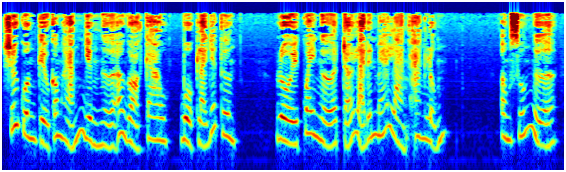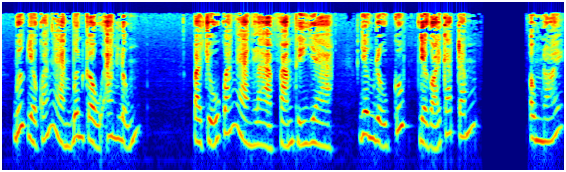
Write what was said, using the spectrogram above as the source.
sứ quân Kiều Công Hãn dừng ngựa ở gò cao, buộc lại vết thương, rồi quay ngựa trở lại đến mé làng An Lũng. Ông xuống ngựa, bước vào quán hàng bên cầu An Lũng. Bà chủ quán hàng là Phạm Thị Già, dân rượu cúc và gỏi cá trắm. Ông nói,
